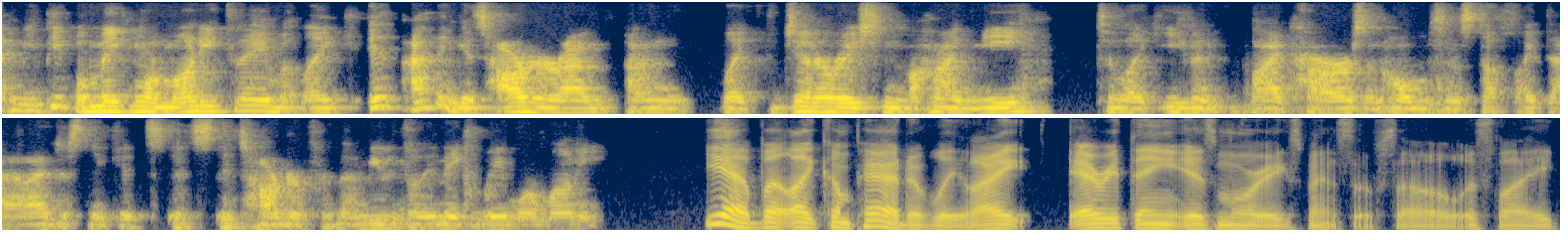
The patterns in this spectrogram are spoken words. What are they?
I mean people make more money today, but like it, I think it's harder on on like the generation behind me to like even buy cars and homes and stuff like that. I just think it's it's it's harder for them, even though they make way more money. Yeah, but like comparatively, right? Everything is more expensive, so it's like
